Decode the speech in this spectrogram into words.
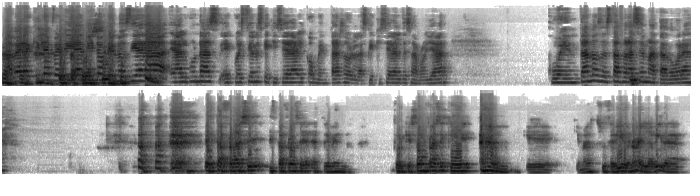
A ver, aquí le pedí a Nino que nos diera algunas eh, cuestiones que quisiera él comentar, sobre las que quisiera él desarrollar. Cuéntanos de esta frase matadora. esta frase, esta frase es tremenda, porque son frases que, que, me han sucedido ¿no? en la vida,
